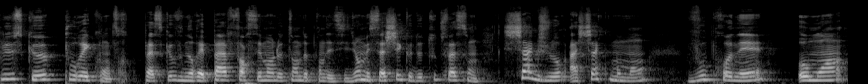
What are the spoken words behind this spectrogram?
plus que pour et contre, parce que vous n'aurez pas forcément le temps de prendre des décisions, mais sachez que de toute façon, chaque jour, à chaque moment, vous prenez au moins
